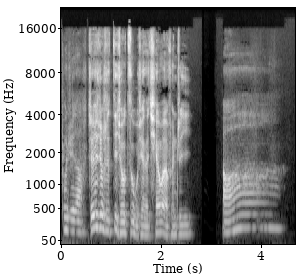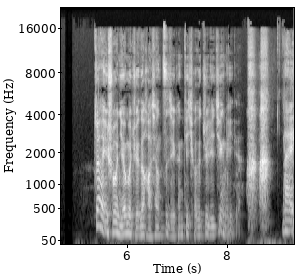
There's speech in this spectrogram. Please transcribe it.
不知道其实就是地球子午线的千万分之一。哦，这样一说，你有没有觉得好像自己跟地球的距离近了一点？没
